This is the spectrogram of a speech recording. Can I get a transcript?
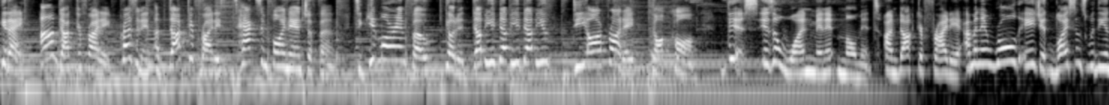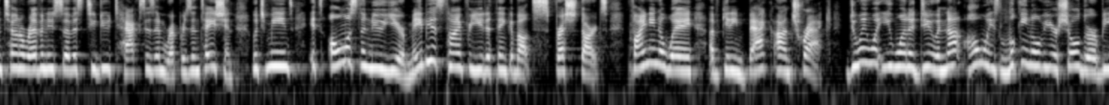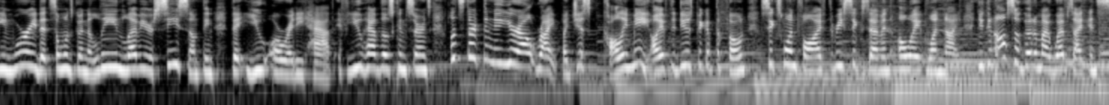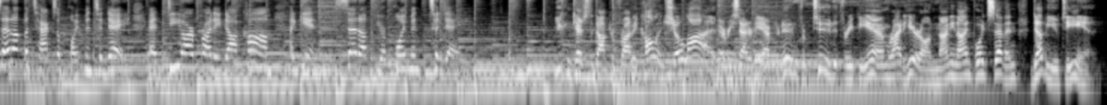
G'day, I'm Dr. Friday, president of Dr. Friday's tax and financial firm. To get more info, go to www.drfriday.com. This is a one minute moment. I'm Dr. Friday. I'm an enrolled agent licensed with the Internal Revenue Service to do taxes and representation, which means it's almost the new year. Maybe it's time for you to think about fresh starts, finding a way of getting back on track, doing what you want to do, and not always looking over your shoulder or being worried that someone's going to lien, levy, or see something that you already have. If you have those concerns, let's start the new year out right by just calling me. All you have to do is pick up the phone 615 367 0819. You can also go to my website and set up a tax appointment today at drfriday.com. Again, set up your appointment today. You can catch the Dr. Friday call in show live every Saturday afternoon from 2 to 3 p.m. right here on 99.7 WTN.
